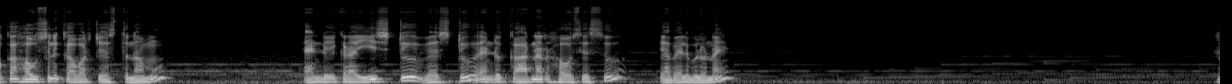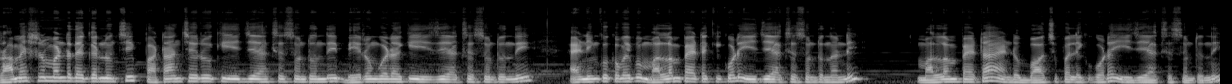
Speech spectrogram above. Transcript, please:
ఒక హౌస్ని కవర్ చేస్తున్నాము. అండ్ ఇక్కడ east west and corner houses available ఉన్నాయి. రామేశ్వరం బండ దగ్గర నుంచి పటాన్ చెరువుకి ఈజీ యాక్సెస్ ఉంటుంది బీరంగూడకి ఈజీ యాక్సెస్ ఉంటుంది అండ్ ఇంకొక వైపు మల్లంపేటకి కూడా ఈజీ యాక్సెస్ ఉంటుందండి. మల్లంపేట అండ్ బాచుపల్లికి కూడా ఈజీ యాక్సెస్ ఉంటుంది.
